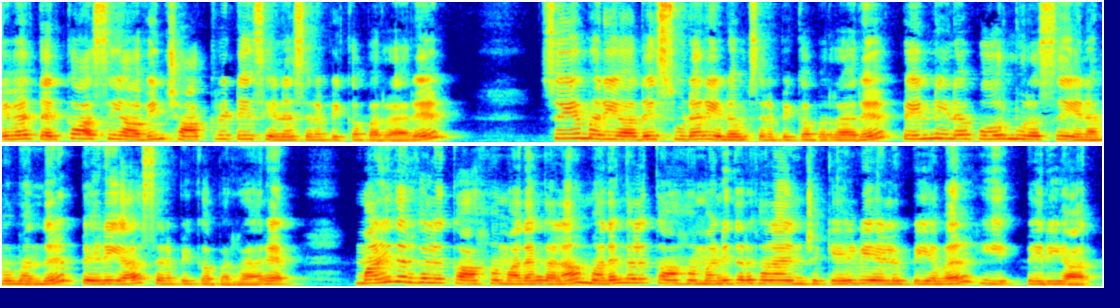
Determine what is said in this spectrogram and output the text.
இவர் தெற்காசியாவின் சாக்ரட்டிஸ் என சிறப்பிக்கப்படுறாரு. சுயமரியாதை சுடர் எனவும் சிறப்பிக்கப்படுறாரு. பெண்ணின போர் முரசு எனவும் வந்து பெரியார் சிறப்பிக்கப்படுறாரு. மனிதர்களுக்காக மதங்களா? மதங்களுக்காக மனிதர்களா என்ற கேள்வியை எழுப்பியவர் இ- பெரியார்.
